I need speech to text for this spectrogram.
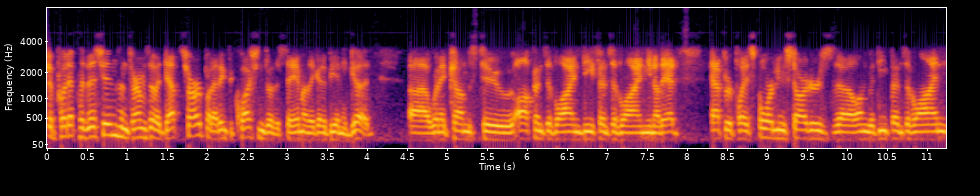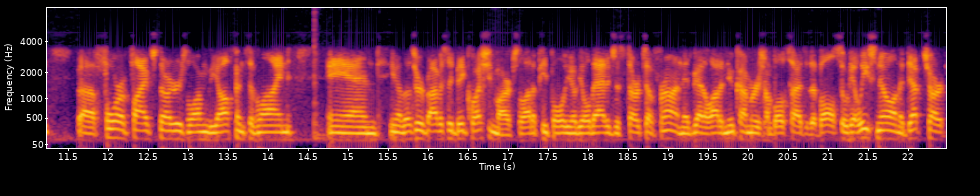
to put at positions in terms of a depth chart, but I think the questions are the same. Are they going to be any good uh, when it comes to offensive line, defensive line? You know, they had have to replace four new starters uh, along the defensive line, uh, four of five starters along the offensive line, and you know those are obviously big question marks. A lot of people, you know, the old adage just starts up front. They've got a lot of newcomers on both sides of the ball, so we at least know on the depth chart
